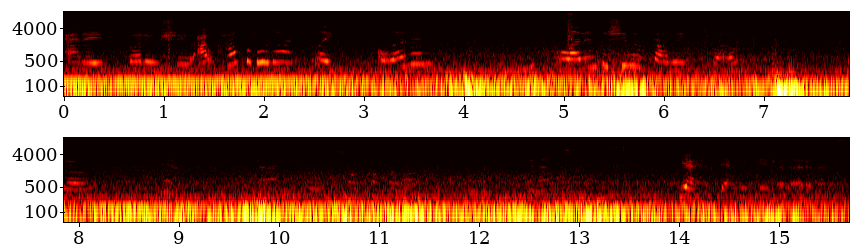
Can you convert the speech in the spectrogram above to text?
at a photo shoot. I, how old was I? Like 11? Mm-hmm. 11, so she was probably 12. So, yeah. Yeah, you saw, saw a couple of um, events. Yes, yeah, we've seen each other at events.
